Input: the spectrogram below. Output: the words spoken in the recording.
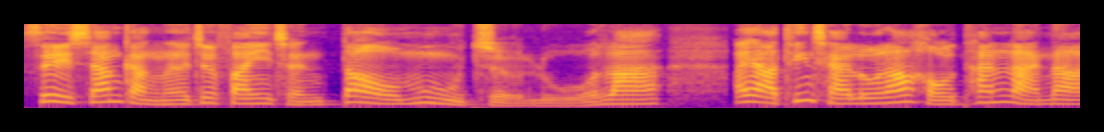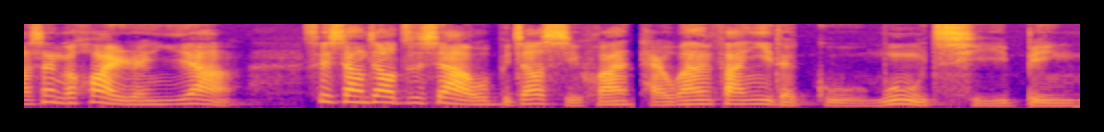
所以香港呢就翻译成盗墓者罗拉。哎呀，听起来罗拉好贪婪呐、啊，像个坏人一样。所以相较之下，我比较喜欢台湾翻译的《古墓奇兵》。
